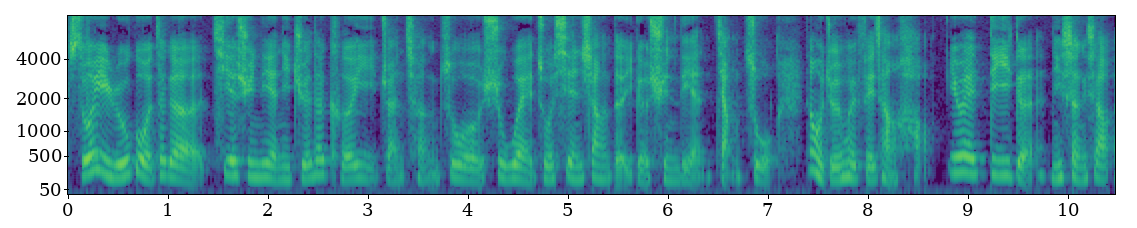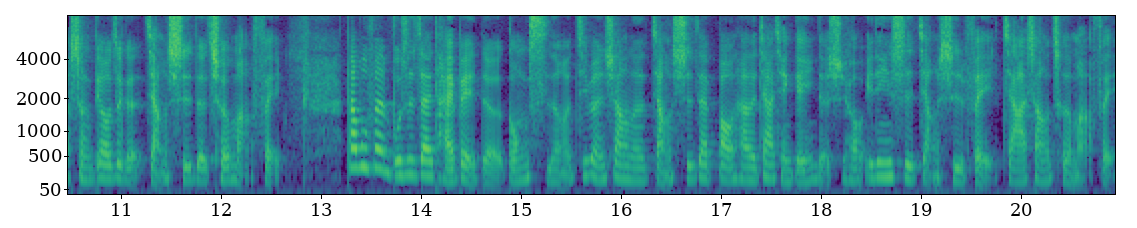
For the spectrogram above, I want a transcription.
所以如果这个企业训练你觉得可以转成做数位、做线上的一个训练讲座，那我觉得会非常好，因为第一个你省下省掉这个讲师的车马费。大部分不是在台北的公司啊，基本上呢，讲师在报他的价钱给你的时候，一定是讲师费加上车马费。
